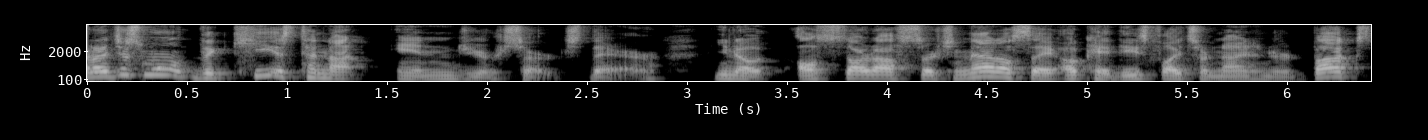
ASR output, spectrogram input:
But I just want the key is to not end your search there. You know, I'll start off searching that. I'll say, okay, these flights are 900 bucks.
